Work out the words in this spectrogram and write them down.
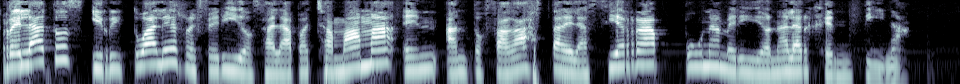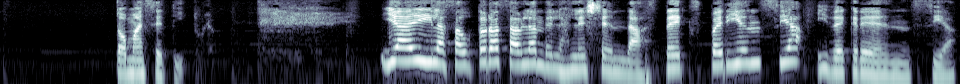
Relatos y rituales referidos a la Pachamama en Antofagasta de la Sierra, Puna Meridional Argentina. Toma ese título. Y ahí las autoras hablan de las leyendas de experiencia y de creencia.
